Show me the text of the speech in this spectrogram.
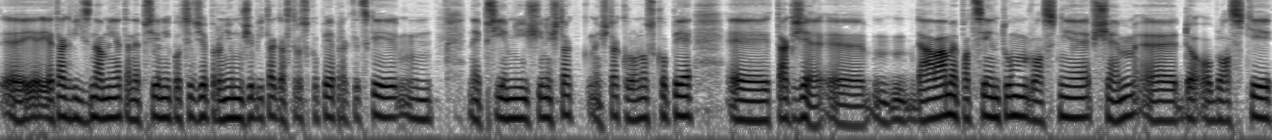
je, je tak významný a ten nepříjemný pocit, že pro ně může být ta gastroskopie prakticky mm, nepříjemnější než ta, než ta kolonoskopie. E, takže e, dáváme pacientům vlastně všem e, do oblasti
